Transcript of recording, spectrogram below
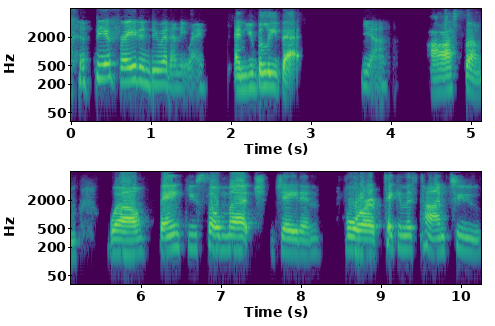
be afraid and do it anyway. And you believe that? Yeah. Awesome. Well, thank you so much, Jaadin, for taking this time to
